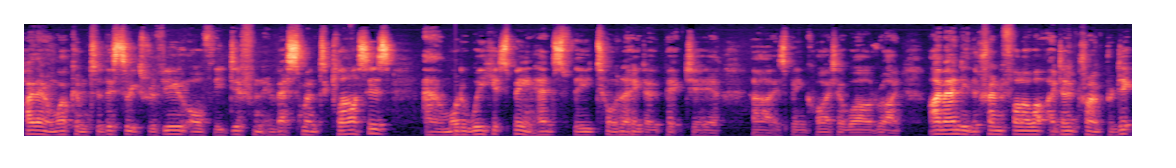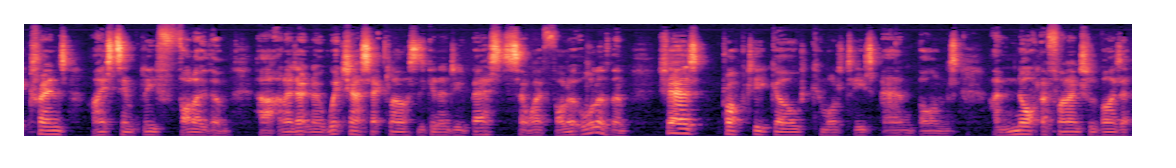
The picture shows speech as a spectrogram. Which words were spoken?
Hi there and welcome to this week's review of the different investment classes and what a week it's been, hence the tornado picture here. Uh, it's been quite a wild ride. I'm Andy, the trend follower. I don't try and predict trends, I simply follow them. Uh, and I don't know which asset class is going to do best, so I follow all of them. Shares, property, gold, commodities and bonds. I'm not a financial advisor.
